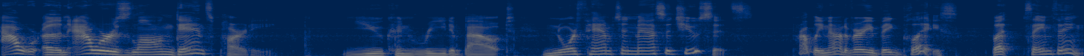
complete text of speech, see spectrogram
hour an hours long dance party. You can read about Northampton, Massachusetts. Probably not a very big place, but same thing.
